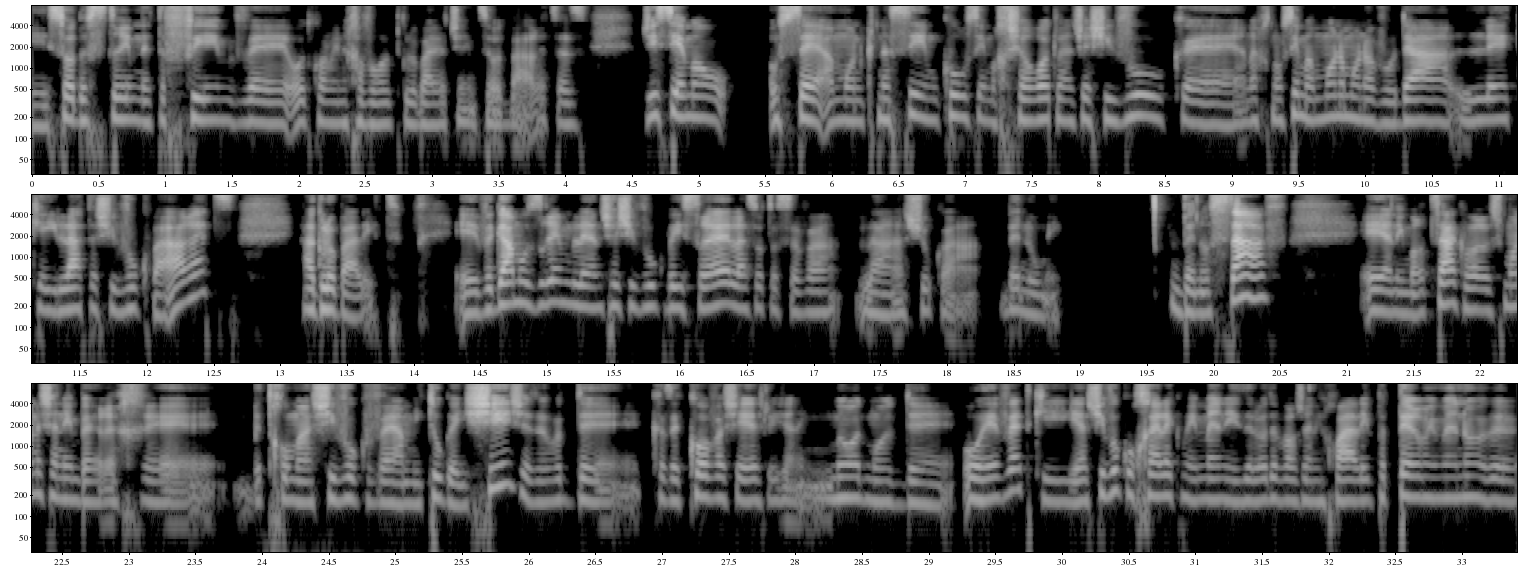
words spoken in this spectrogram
לסודה סטרים נטפים ועוד כל מיני חברות גלובליות שנמצאות בארץ אז GCMO עושה המון כנסים, קורסים, הכשרות לאנשי שיווק, אנחנו עושים המון המון עבודה לקהילת השיווק בארץ הגלובלית וגם עוזרים לאנשי שיווק בישראל לעשות הסבה לשוק הבינלאומי. בנוסף אה, אני מרצה כבר שמונה שנים בערך אה, בתחום השיווק והמיתוג האישי, שזה עוד כזה כובע שיש לי שאני מאוד מאוד אוהבת, כי השיווק הוא חלק ממני, זה לא דבר שאני יכולה להיפטר ממנו, זה,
